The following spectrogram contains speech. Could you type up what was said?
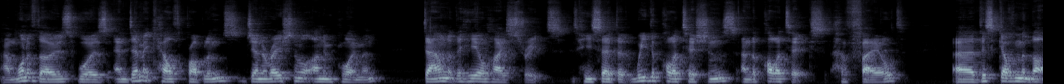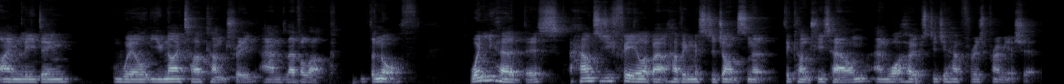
And one of those was endemic health problems, generational unemployment, down at the heel high streets. He said that we, the politicians and the politics, have failed. Uh, this government that I'm leading will unite our country and level up the North. When you heard this, how did you feel about having Mr. Johnson at the country's helm, and what hopes did you have for his premiership?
